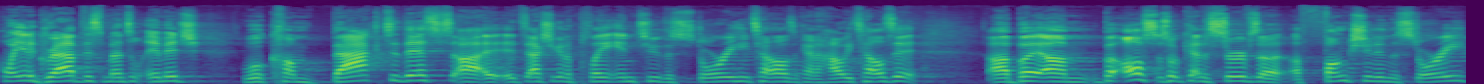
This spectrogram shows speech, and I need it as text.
I want you to grab this mental image. We'll come back to this. Uh, it's actually going to play into the story he tells and kind of how he tells it. Uh, but, um, but also, so it kind of serves a, a function in the story,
